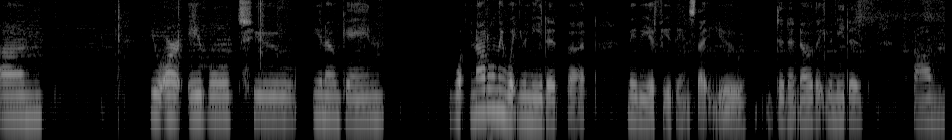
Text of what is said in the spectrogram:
um, you are able to, you know, gain what not only what you needed, but maybe a few things that you didn't know that you needed from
